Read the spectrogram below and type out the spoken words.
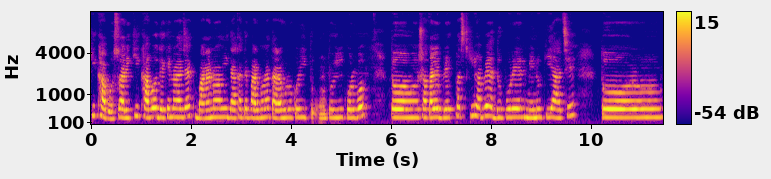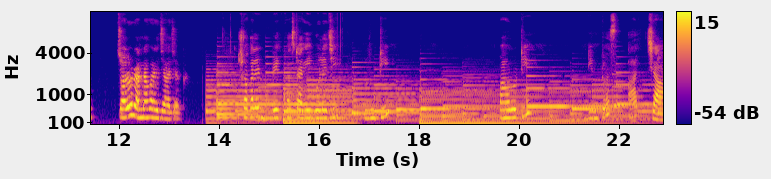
কি খাব? সরি কি খাব? দেখে নেওয়া যাক। বানানো আমি দেখাতে পারব না, তাড়াহুড়ো করেই তৈরি করব। তো, সকালের ব্রেকফাস্ট কি হবে আর দুপুরের মেনু কি আছে? তো, চলো রান্নাঘরে যাওয়া যাক। সকালের ব্রেকফাস্ট আগেই বলেছি। রুটি, পাউরুটি, ডিম টোস্ট আর চা।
